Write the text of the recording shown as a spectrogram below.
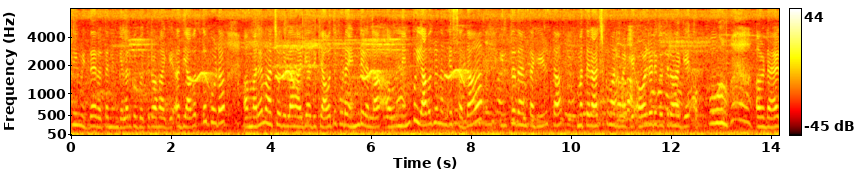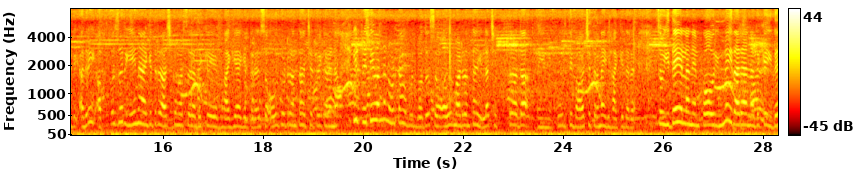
ಥೀಮ್ ಇದ್ದೇ ಇರುತ್ತೆ ನಿಮ್ಗೆಲ್ಲರಿಗೂ ಗೊತ್ತಿರೋ ಹಾಗೆ. ಅದು ಯಾವತ್ತೂ ಕೂಡ ಆ, ಮರೆ ಮಾರ್ಚೋದಿಲ್ಲ ಹಾಗೆ ಅದಕ್ಕೆ ಯಾವತ್ತೂ ಕೂಡ ಎಂಡ್ ಇರಲ್ಲ. ಅವ್ರ ನೆನಪು ಯಾವಾಗಲೂ ನಮಗೆ ಸದಾ ಇರ್ತದೆ ಅಂತ ಹೇಳ್ತಾ ಮತ್ತು ರಾಜ್ಕುಮಾರ್ ಬಗ್ಗೆ ಆಲ್ರೆಡಿ ಗೊತ್ತಿರೋ ಹಾಗೆ ಅಪ್ಪು ಅವ್ರ ಡ್ಯಾಡಿ ಅಂದರೆ ಅಪ್ಪು ಸರ್ ಏನೇ ಆಗಿದ್ರು ರಾಜ್ಕುಮಾರ್ ಸರ್ ಅದಕ್ಕೆ ಭಾಗಿಯಾಗಿರ್ತಾರೆ. ಸೊ ಅವ್ರು ಕೊಟ್ಟಿರುವಂತಹ ಚಿತ್ರೀಕರಣ ಇಲ್ಲಿ ಪ್ರತಿಯೊಂದು ನೋಡ್ತಾ ಹೋಗಿರ್ಬೋದು ಸೊ ಅವ್ರು ಮಾಡಿರುವಂತಹ ಎಲ್ಲ ಚಿತ್ರದ ಏನು ಪೂರ್ತಿ ಭಾವಚಿತ್ರನ ಇಲ್ಲಿ ಹಾಕಿದ್ದಾರೆ. ಸೊ ಇದೇ ಎಲ್ಲ ನೆನಪು ಅವ್ರು ಇನ್ನೂ ಇದ್ದಾರೆ ಅನ್ನೋದಕ್ಕೆ ಇದೇ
